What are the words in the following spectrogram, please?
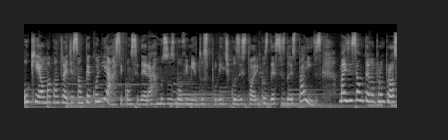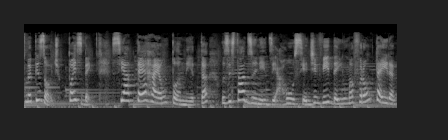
O que é uma contradição peculiar se considerarmos os movimentos políticos históricos desses dois países. Mas isso é um tema para um próximo episódio. Pois bem, se a Terra é um planeta, os Estados Unidos e a Rússia dividem uma fronteira.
